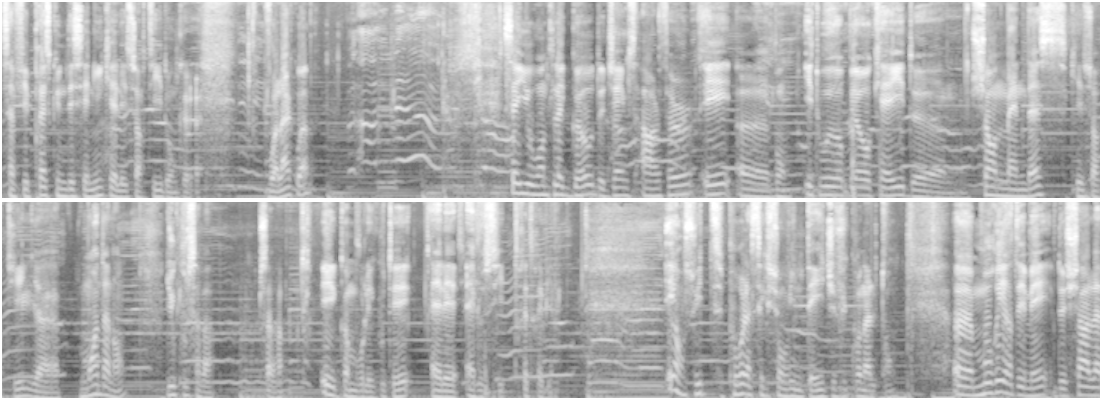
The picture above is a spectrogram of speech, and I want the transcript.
Ça fait presque une décennie qu'elle est sortie, donc euh, voilà quoi. Say You Won't Let Go de James Arthur et euh, bon It Will Be Okay de euh, Shawn Mendes qui est sorti il y a moins d'un an. Du coup ça va, ça va. Et comme vous l'écoutez, elle est elle aussi très très bien. Et ensuite, pour la section vintage, vu qu'on a le temps, euh, Mourir d'aimer de Charles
